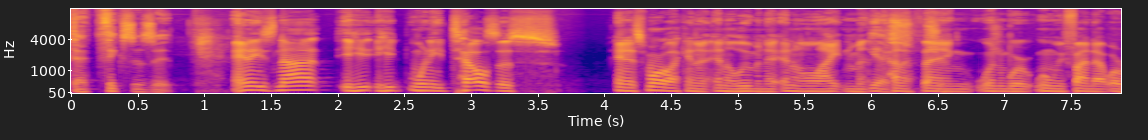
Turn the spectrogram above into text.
that fixes it. and he's not he, he when he tells us and it's more like an, an illuminate an enlightenment Yes, kind of thing when we're when we find out we're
